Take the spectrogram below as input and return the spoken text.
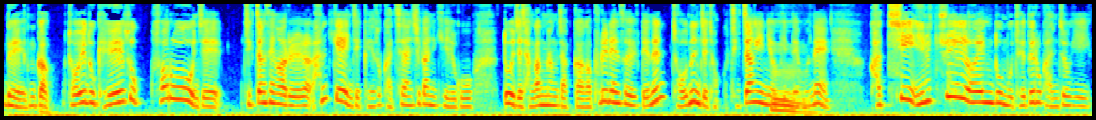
네, 그러니까 저희도 계속 서로 이제 직장 생활을 함께 이제 계속 같이 한 시간이 길고 또 이제 장강명 작가가 프리랜서일 때는 저는 이제 저- 직장인이었기 음. 때문에 같이 일주일 여행도 뭐 제대로 간 적이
